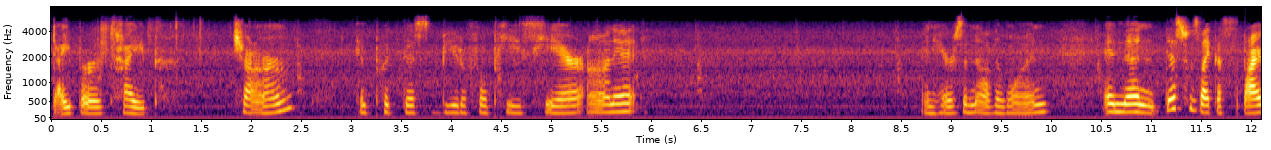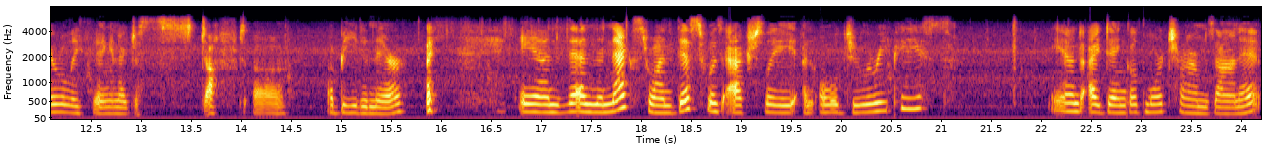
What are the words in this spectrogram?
diaper type charm and put this beautiful piece here on it. And here's another one. And then this was like a spirally thing and I just stuffed a bead in there. And then the next one, this was actually an old jewelry piece. And I dangled more charms on it.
